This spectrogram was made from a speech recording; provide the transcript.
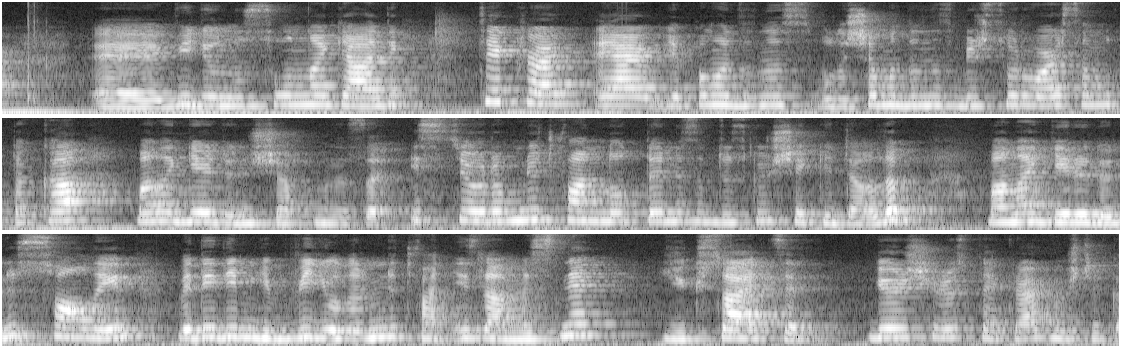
e, videonun sonuna geldik. Tekrar eğer yapamadığınız, ulaşamadığınız bir soru varsa mutlaka bana geri dönüş yapmanızı istiyorum. Lütfen notlarınızı düzgün şekilde alıp bana geri dönüş sağlayın. Ve dediğim gibi videoların lütfen izlenmesini yükseltin. Görüşürüz tekrar, hoşçakalın.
